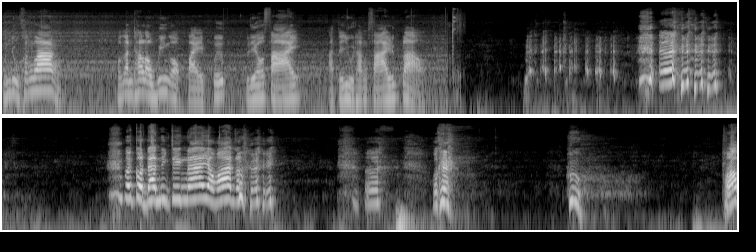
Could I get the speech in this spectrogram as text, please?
มันอยู่ข้างล่าง เพราะงั้นถ้าเราวิ่งออกไปปุ๊บ เลี้ยวซ้าย อาจจะอยู่ทางซ้ายหรือเปล่า มันกดดันจริง ๆ นะ อย่าว่ากันเลยโอเคฮู้พร้อม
